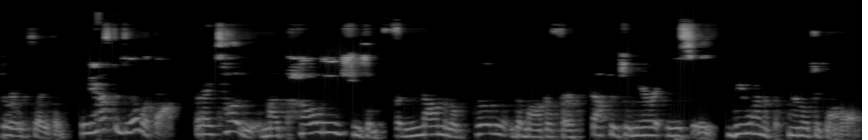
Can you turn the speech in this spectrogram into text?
during slavery. We have to deal with that. But I tell you, my colleague, she's a phenomenal, brilliant demographer, Dr. Janeria Easley. We were on a panel together.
